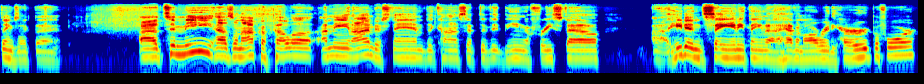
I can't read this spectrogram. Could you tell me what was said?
things like that. Uh, to me, as an acapella, I mean, I understand the concept of it being a freestyle. Uh, he didn't say anything that I haven't already heard before.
